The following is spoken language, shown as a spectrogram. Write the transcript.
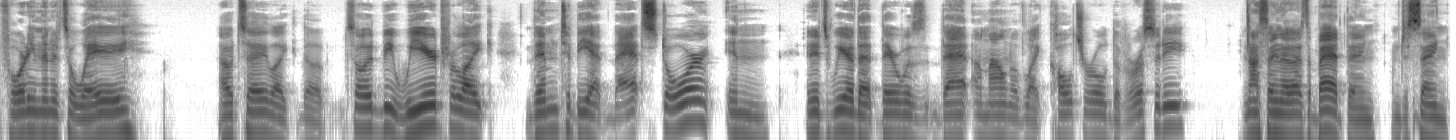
forty minutes away. I would say like the so it'd be weird for like them to be at that store and and it's weird that there was that amount of like cultural diversity not saying that that's a bad thing. I'm just saying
